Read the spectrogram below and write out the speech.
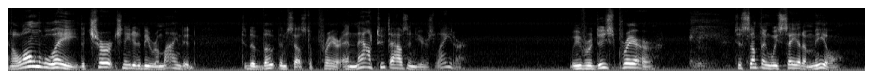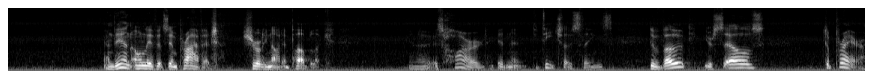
and along the way, the church needed to be reminded to devote themselves to prayer. And now, 2,000 years later, we've reduced prayer to something we say at a meal, and then only if it's in private, surely not in public. You know, it's hard, isn't it, to teach those things. Devote yourselves to prayer.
